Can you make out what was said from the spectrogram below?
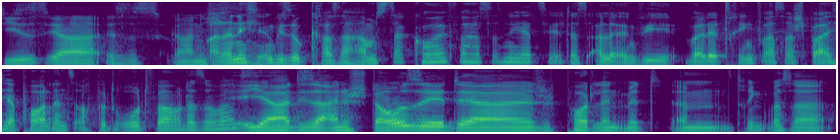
Dieses Jahr ist es gar nicht Waren da nicht so. irgendwie so krasse Hamsterkäufe, hast du das nicht erzählt? Dass alle irgendwie, weil der Trinkwasserspeicher Portlands auch bedroht war oder sowas? Ja, dieser eine Stausee, der Portland mit ähm, Trinkwasser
